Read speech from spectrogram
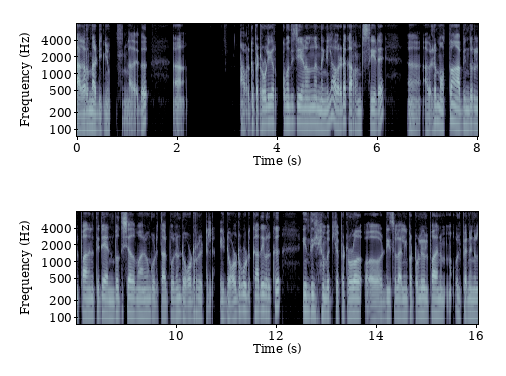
തകർന്നടിഞ്ഞു. അതായത് അവർക്ക് പെട്രോൾ ഇറക്കുമതി ചെയ്യണമെന്നുണ്ടെങ്കിൽ അവരുടെ കറൻസിയുടെ അവരുടെ മൊത്തം ആഭ്യന്തര ഉൽപ്പാദനത്തിന്റെ എൺപത് ശതമാനവും കൊടുത്താൽ പോലും ഡോളർ കിട്ടില്ല. ഈ ഡോളർ കൊടുക്കാതെ ഇവർക്ക് എന്ത് ചെയ്യാൻ പറ്റില്ല? പെട്രോൾ ഡീസൽ അല്ലെങ്കിൽ പെട്രോളിയം ഉൽപ്പാദനം ഉൽപ്പന്നങ്ങൾ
